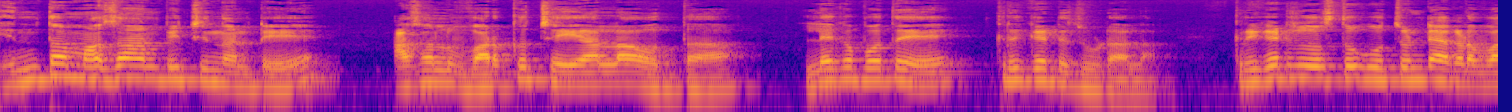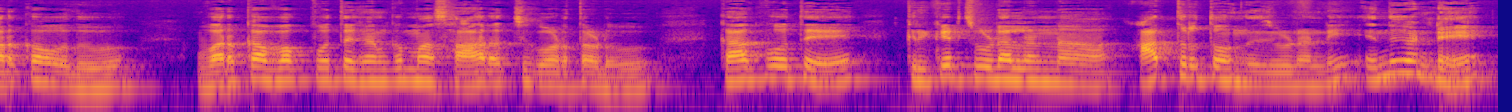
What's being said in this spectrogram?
ఎంత మజా అనిపించిందంటే అసలు వర్క్ చేయాలా వద్దా? లేకపోతే క్రికెట్ చూడాలా? క్రికెట్ చూస్తూ కూర్చుంటే అక్కడ వర్క్ అవ్వదు. వర్క్ అవ్వకపోతే కనుక మా సార్ వచ్చి కొడతాడు. కాకపోతే క్రికెట్ చూడాలన్న ఆతృత ఉంది చూడండి. ఎందుకంటే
